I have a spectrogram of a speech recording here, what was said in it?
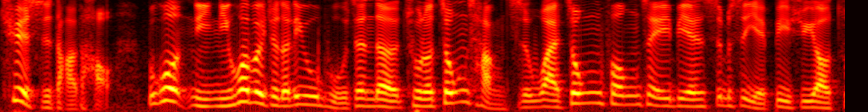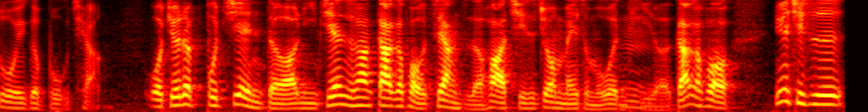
确实打得好。不过你你会不会觉得利物浦真的除了中场之外，中锋这一边是不是也必须要做一个补强？我觉得不见得，你今天就像 Gagpo 这样子的话，其实就没什么问题了。Gagpo，因为其实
